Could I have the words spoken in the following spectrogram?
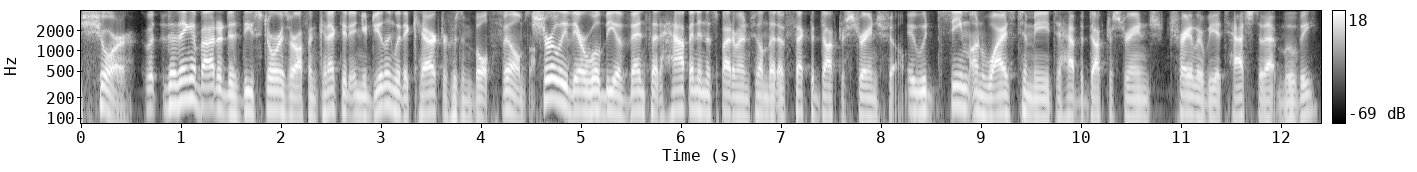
Sure. But the thing about it is these stories are often connected and you're dealing with a character who's in both films. Surely there will be events that happen in the Spider-Man film that affect the Doctor Strange film. It would seem unwise to me to have the Doctor Strange trailer be attached to that movie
